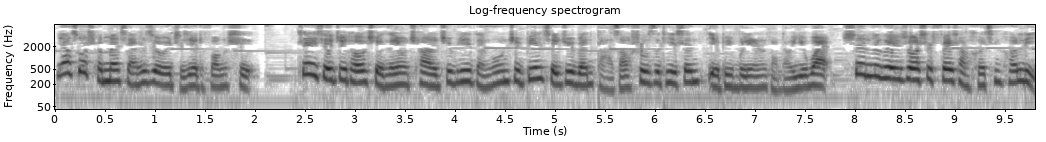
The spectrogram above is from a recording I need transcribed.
压缩成本显然是最为直接的方式。这些巨头选择用 ChatGPT 等工具编写剧本，打造数字替身，也并不令人感到意外，甚至可以说是非常合情合理。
